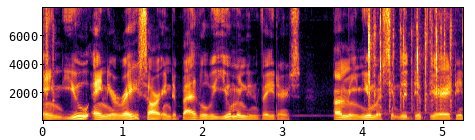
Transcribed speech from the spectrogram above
and you and your race are in the battle with human invaders. I mean humans seem to dip their head in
